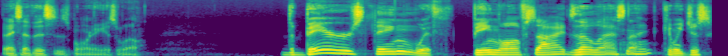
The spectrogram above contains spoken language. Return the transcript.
and I said this this morning as well. The Bears thing with being offsides though last night. Can we just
